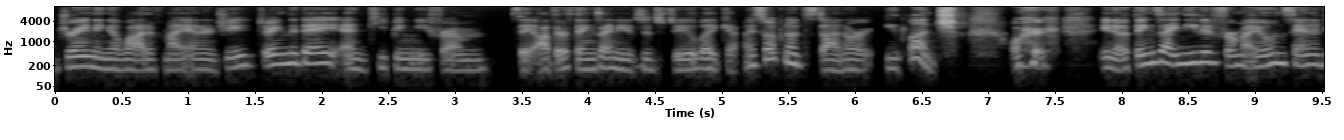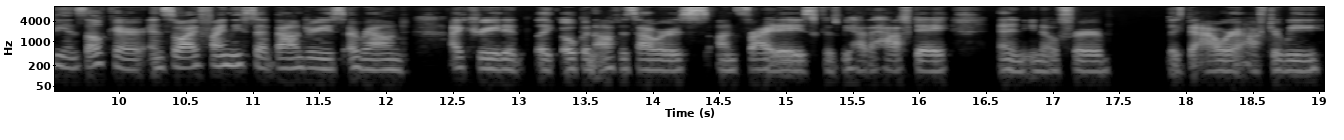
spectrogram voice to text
draining a lot of my energy during the day and keeping me from the other things I needed to do, like get my soap notes done or eat lunch or, you know, things I needed for my own sanity and self care. And so I finally set boundaries around, I created like open office hours on Fridays because we had a half day. And, you know, for like the hour after we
